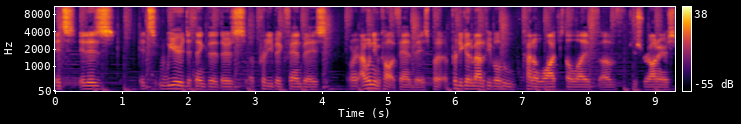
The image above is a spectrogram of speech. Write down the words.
it's it is it's weird to think that there's a pretty big fan base or I wouldn't even call it fan base, but a pretty good amount of people who kind of watch the life of just runners.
